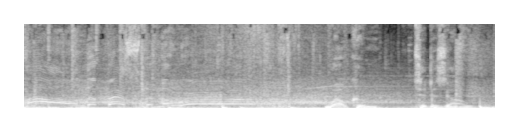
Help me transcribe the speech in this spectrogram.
pound, the best in the world. Welcome to DAZN.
